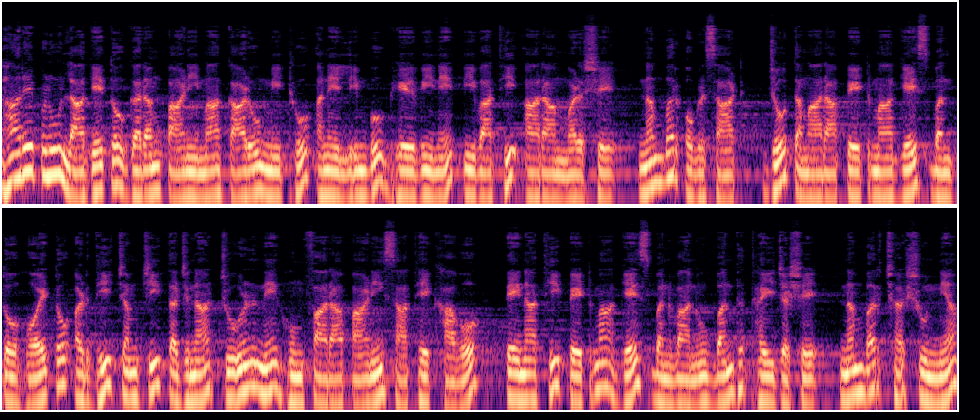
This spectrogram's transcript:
ભારેપણું લાગે તો ગરમ પાણીમાં કાળું મીઠું અને લીંબુ ભેળવીને પીવાથી આરામ મળશે. નંબર ઓગણસાઠ જો તમારા પેટમાં ગેસ બનતો હોય તો અડધી ચમચી તજના ચૂર્ણને હુંફારા પાણી સાથે ખાવો, તેનાથી પેટમાં ગેસ બનવાનું બંધ થઈ જશે. નંબર છ શૂન્ય,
